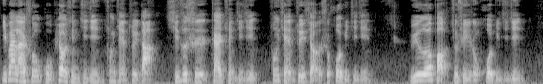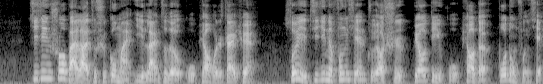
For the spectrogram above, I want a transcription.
一般来说，股票型基金风险最大，其次是债券基金，风险最小的是货币基金。余额宝就是一种货币基金。基金说白了就是购买一篮子的股票或者债券，所以基金的风险主要是标的股票的波动风险。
